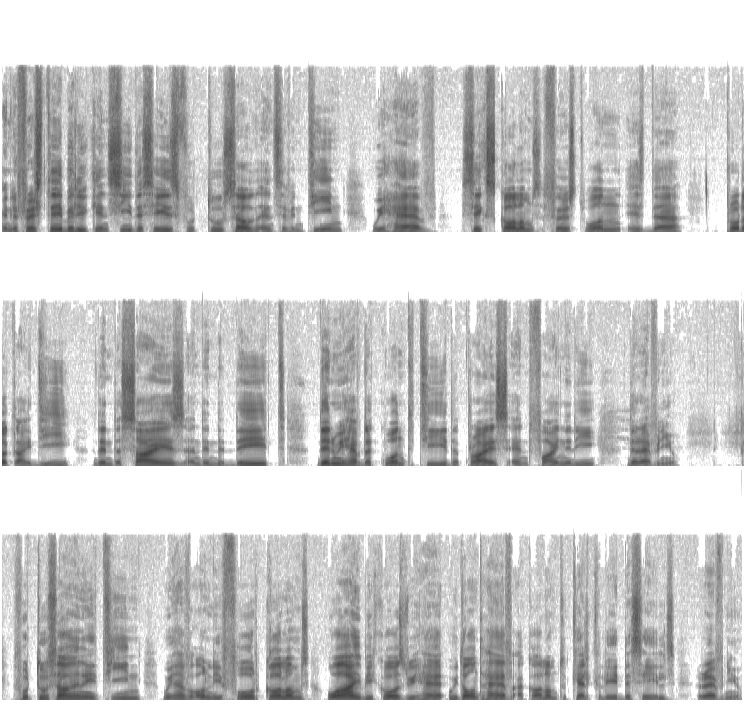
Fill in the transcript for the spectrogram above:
In the first table you can see the sales for 2017. We have six columns. First one is the product ID, then the size and then the date. Then we have the quantity, the price and finally the revenue. For 2018, we have only four columns. Why? Because we, we don't have a column to calculate the sales revenue.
